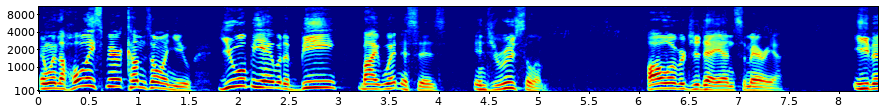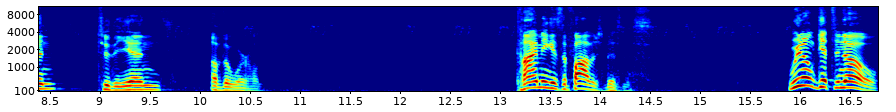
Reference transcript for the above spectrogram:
And when the Holy Spirit comes on you, you will be able to be my witnesses in Jerusalem, all over Judea and Samaria, even to the ends of the world. Timing is the Father's business. We don't get to know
